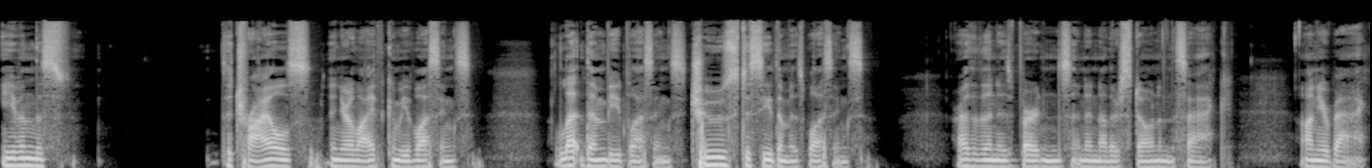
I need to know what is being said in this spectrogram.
Even this the trials in your life can be blessings. Let them be blessings. Choose to see them as blessings rather than as burdens and another stone in the sack on your back.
